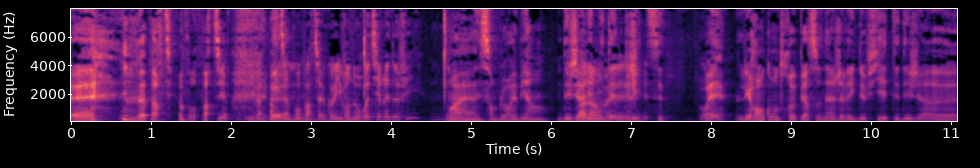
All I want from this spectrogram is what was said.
Euh, il va partir pour partir. Il va partir pour partir quoi Ils vont nous retirer Duffy? Ouais, il semblerait bien. hein. Déjà Ah les non, mais c'est ouais, les rencontres personnages avec Duffy étaient déjà euh,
